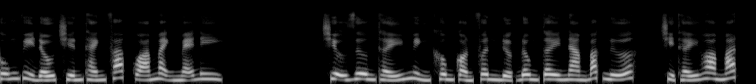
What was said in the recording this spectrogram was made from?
Cũng vì đấu chiến thánh pháp quá mạnh mẽ đi. Triệu Dương thấy mình không còn phân được đông tây nam bắc nữa, chỉ thấy hoa mắt,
